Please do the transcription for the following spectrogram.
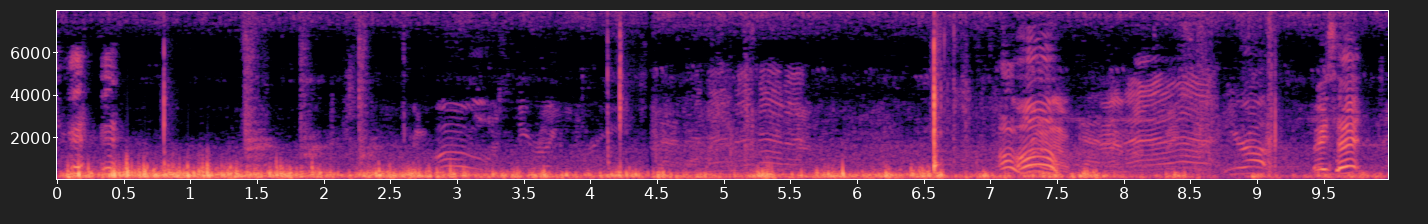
Oh! oh. Base hit.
